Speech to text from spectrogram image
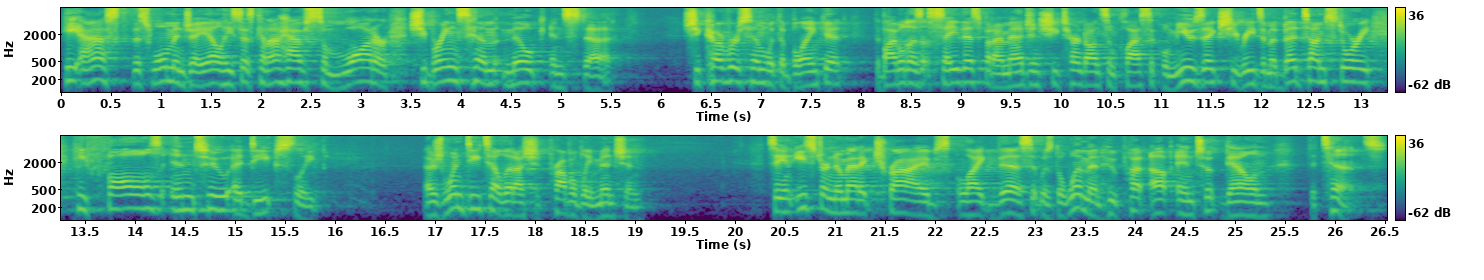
He asks this woman, Jael, he says, Can I have some water? She brings him milk instead. She covers him with a blanket. The Bible doesn't say this, but I imagine she turned on some classical music. She reads him a bedtime story. He falls into a deep sleep. There's one detail that I should probably mention. See, in Eastern nomadic tribes like this, it was the women who put up and took down the tents.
